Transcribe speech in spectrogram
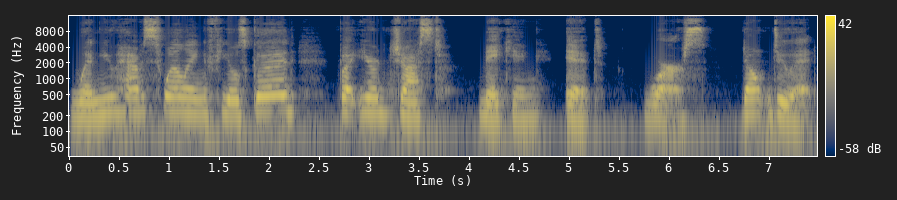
when you have swelling feels good, but you're just making it worse. Don't do it.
